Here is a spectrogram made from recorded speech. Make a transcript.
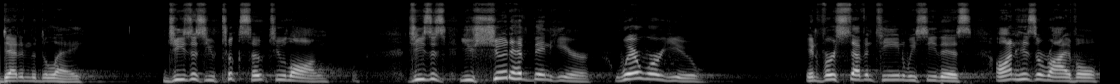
Dead in the delay. Jesus, you took so too long. Jesus, you should have been here. Where were you? In verse 17, we see this. On his arrival,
